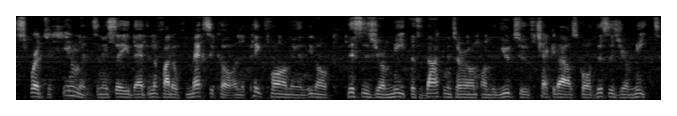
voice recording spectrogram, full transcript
spread to humans. And they say they identified it with Mexico and the pig farming and you know this is your meat. There's a documentary on, on the YouTube. Check it out. It's called this is your meat.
